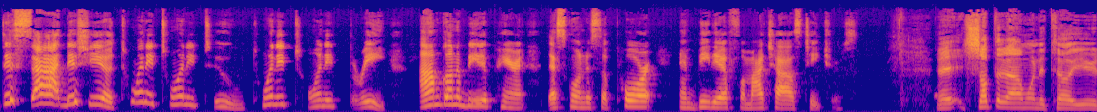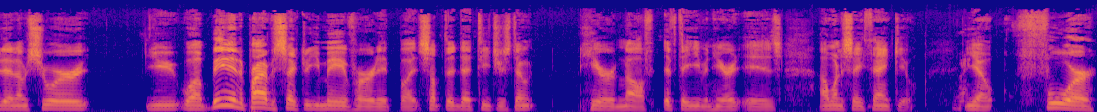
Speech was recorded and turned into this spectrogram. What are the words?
decide this year 2022, 2023. I'm going to be the parent that's going to support and be there for my child's teachers. Uh, it's something I want to tell you that I'm sure you, well, being in the private sector, you may have heard it, but something that teachers don't hear enough, if they even hear it, is I want to say thank you, you know, for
